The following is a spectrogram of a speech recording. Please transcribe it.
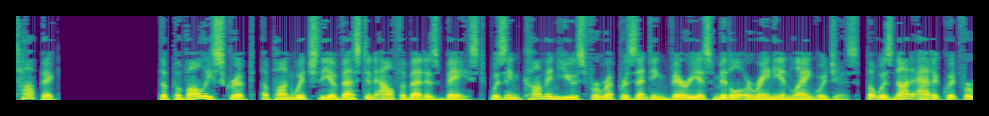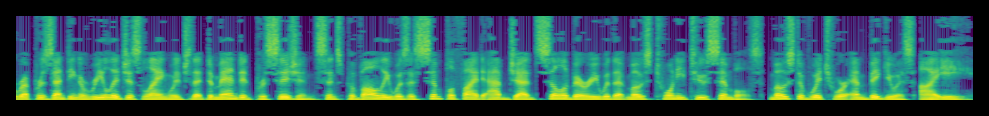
Topic: the Pahlavi script, upon which the Avestan alphabet is based, was in common use for representing various Middle Iranian languages, but was not adequate for representing a religious language that demanded precision since Pahlavi was a simplified abjad syllabary with at most 22 symbols, most of which were ambiguous i.e.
